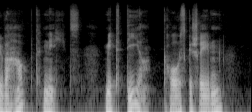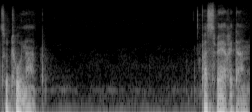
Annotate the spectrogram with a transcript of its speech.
überhaupt nichts mit dir großgeschrieben zu tun hat? Was wäre dann?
